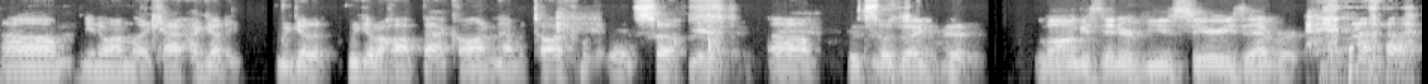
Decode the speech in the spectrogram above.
um, you know i'm like i, I gotta we gotta we gotta hop back on and have a talk about this so yeah. um, this so, is like the longest interview series ever.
